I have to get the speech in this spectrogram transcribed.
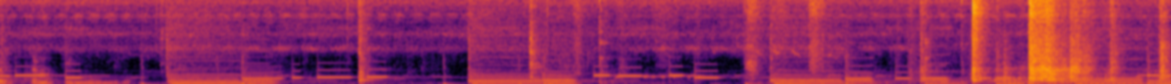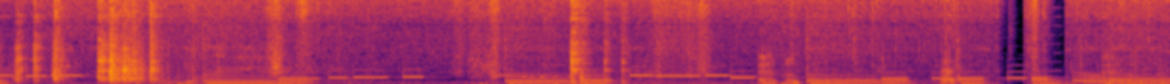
จะจะมากินตรงนี้ด้วยแอร์เพิ่งเปิดฮะแอร์เพิ่งเปิด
